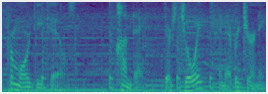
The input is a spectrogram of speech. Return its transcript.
for more details. Hyundai, there's joy in every journey.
